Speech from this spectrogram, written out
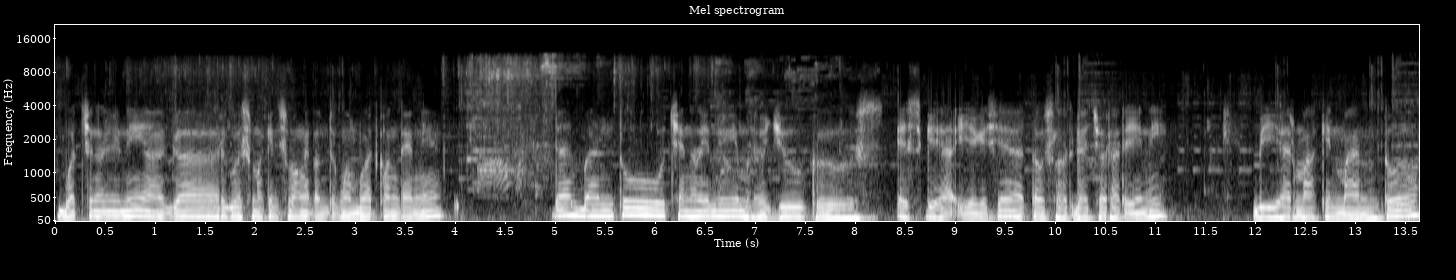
buat channel ini agar gue semakin semangat untuk membuat kontennya dan bantu channel ini menuju ke SGHI ya guys ya atau slot gacor hari ini. Biar makin mantul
